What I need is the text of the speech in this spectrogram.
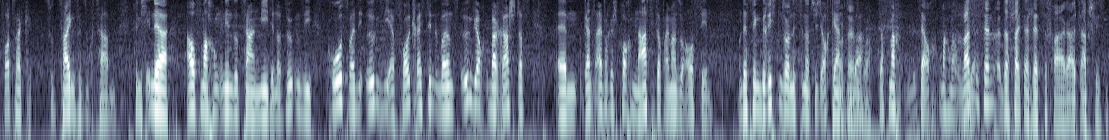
Vortrag zu zeigen versucht haben. Nämlich in der Aufmachung in den sozialen Medien. Dort wirken sie groß, weil sie irgendwie erfolgreich sind und weil uns irgendwie auch überrascht, dass ähm, ganz einfach gesprochen, Nazis auf einmal so aussehen. Und deswegen berichten Journalisten natürlich auch gern Auch drüber. darüber. Das mach, ist ja auch, machen wir auch Was wir. ist denn, das vielleicht als letzte Frage, als abschließend.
